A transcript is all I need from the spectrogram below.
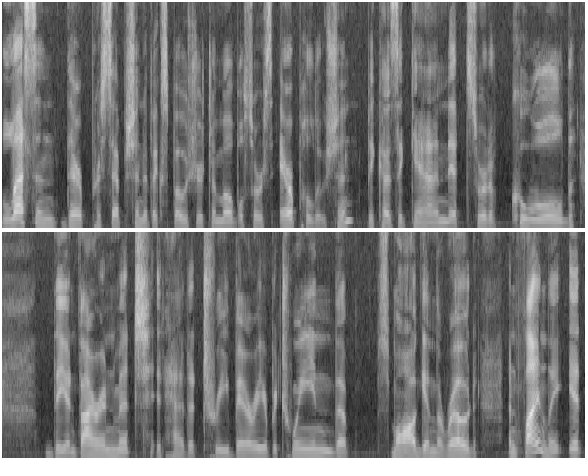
Lessened their perception of exposure to mobile source air pollution because, again, it sort of cooled the environment. It had a tree barrier between the smog and the road. And finally, it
